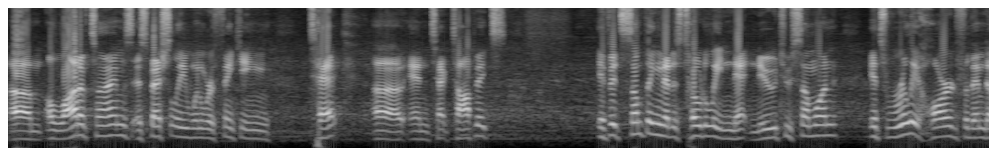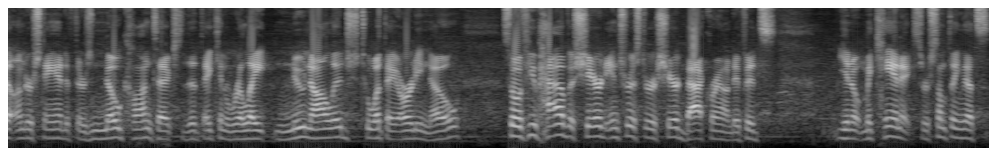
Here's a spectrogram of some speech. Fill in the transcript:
Um, a lot of times, especially when we're thinking tech uh, and tech topics, if it's something that is totally net new to someone, it's really hard for them to understand if there's no context that they can relate new knowledge to what they already know. So if you have a shared interest or a shared background, if it's you know mechanics or something that's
